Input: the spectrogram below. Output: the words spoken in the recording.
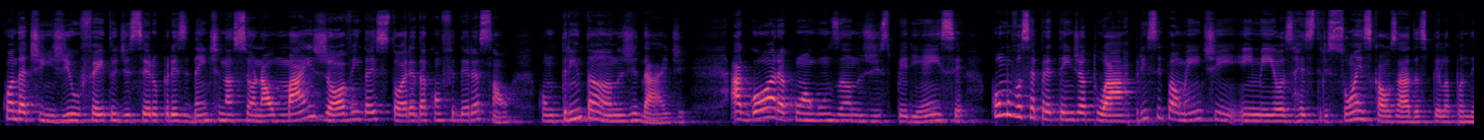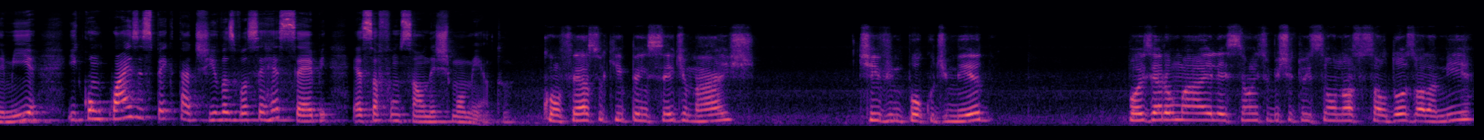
quando atingiu o feito de ser o presidente nacional mais jovem da história da Confederação, com 30 anos de idade. Agora, com alguns anos de experiência, como você pretende atuar, principalmente em meio às restrições causadas pela pandemia e com quais expectativas você recebe essa função neste momento? Confesso que pensei demais, tive um pouco de medo, pois era uma eleição em substituição ao nosso saudoso Alamir,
